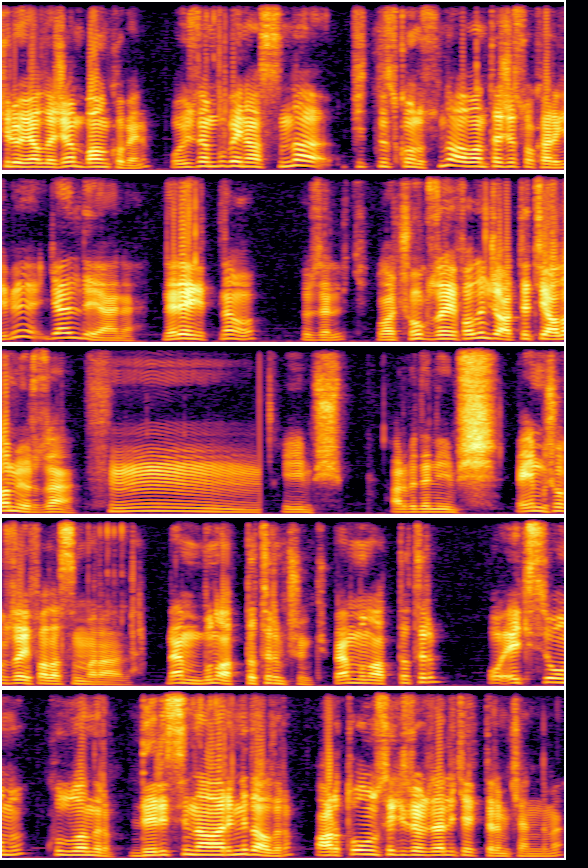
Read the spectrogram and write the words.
kiloyu alacağım banko benim. O yüzden bu beni aslında fitness konusunda avantaja sokar gibi geldi yani. Nereye gitti lan o özellik? Ulan çok zayıf alınca atletiği alamıyoruz ha. Hmm, iyiymiş. Harbiden iyiymiş. Benim bu çok zayıf alasım var abi. Ben bunu atlatırım çünkü. Ben bunu atlatırım. O eksi 10'u kullanırım. Derisi narini de alırım. Artı 18 özellik eklerim kendime.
